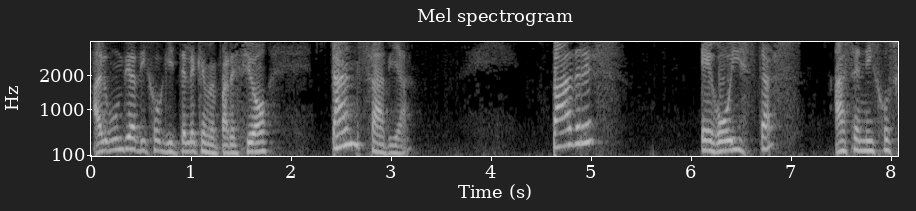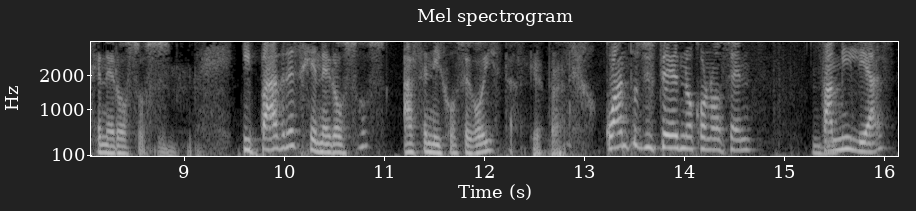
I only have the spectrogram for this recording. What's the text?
algún día dijo Guitele que me pareció tan sabia. Padres egoístas hacen hijos generosos. Y padres generosos hacen hijos egoístas. ¿Qué tal? ¿Cuántos de ustedes no conocen familias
